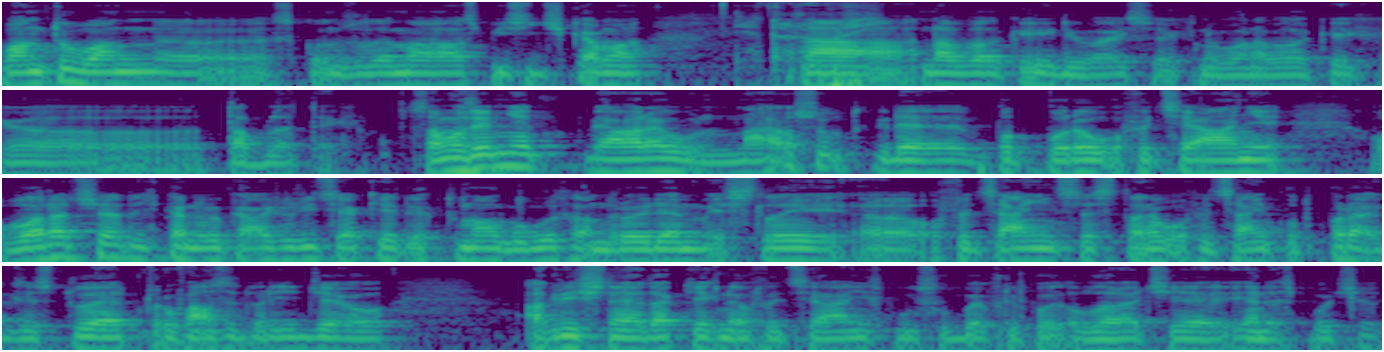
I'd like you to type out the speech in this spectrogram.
one to one eh, s konzolema a s PCčkama na, na velkých devicech nebo na velkých uh, tabletech. Samozřejmě já hraju na Osud, kde podporou oficiálně ovladače. Teďka nedokážu říct, jak, je, jak to má Google s Androidem, jestli uh, oficiální cesta nebo oficiální podpora existuje. Troufám si tvrdit, že jo. A když ne, tak těch neoficiálních způsobů, jak připojit ovladač, je, je nespočet.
